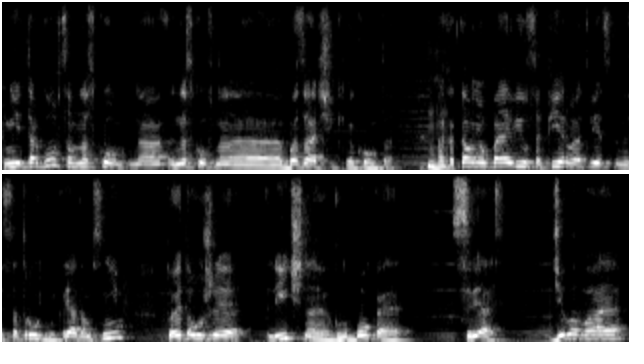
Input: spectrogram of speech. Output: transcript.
не торговцем носком на, носков на базарчике каком-то, угу. а когда у него появился первый ответственный сотрудник рядом с ним, то это уже личная, глубокая связь. Деловая,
